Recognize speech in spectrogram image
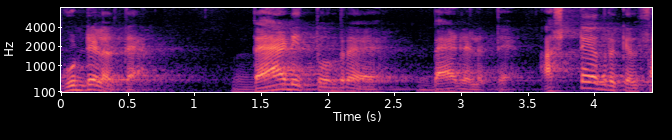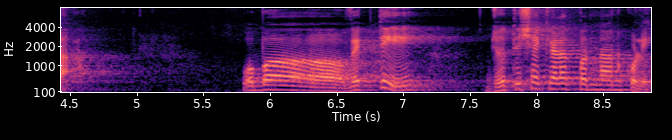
ಗುಡ್ ಹೇಳುತ್ತೆ. ಬ್ಯಾಡ್ ಇತ್ತು ಅಂದರೆ ಬ್ಯಾಡ್ ಹೇಳುತ್ತೆ. ಅಷ್ಟೇ ಅದ್ರ ಕೆಲಸ. ಒಬ್ಬ ವ್ಯಕ್ತಿ ಜ್ಯೋತಿಷ್ಯ ಕೇಳಕ್ಕೆ ಬಂದ ಅಂದ್ಕೊಳ್ಳಿ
